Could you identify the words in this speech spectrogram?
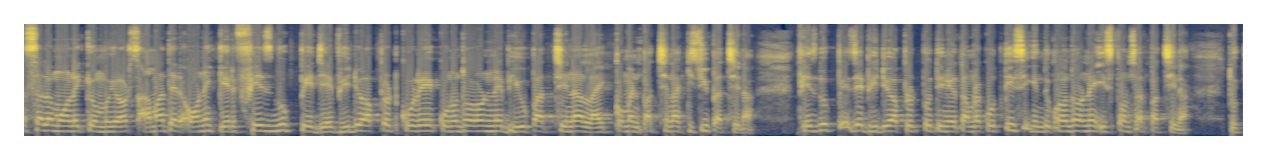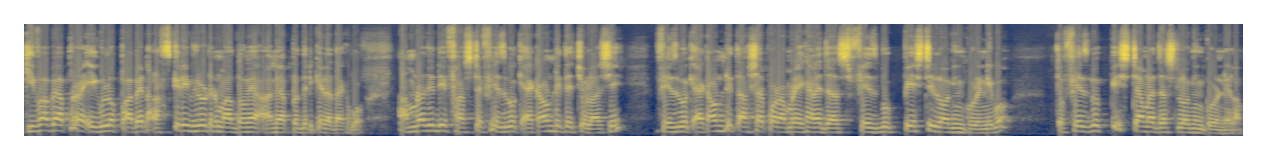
আসসালামু আলাইকুম ভিউয়ার্স। আমাদের অনেকের ফেসবুক পেজে ভিডিও আপলোড করে কোনো ধরনের ভিউ পাচ্ছি না লাইক কমেন্ট পাচ্ছি না, কিছুই পাচ্ছি না। ফেসবুক পেজে ভিডিও আপলোড প্রতিনিয়ত আমরা করতেছি, কিন্তু কোনো ধরনের স্পন্সর পাচ্ছি না। তো কীভাবে আপনারা এগুলো পাবেন? আজকের এই ভিডিওটার মাধ্যমে আমি আপনাদেরকে এটা দেখাবো। আমরা যদি ফার্স্টে ফেসবুক অ্যাকাউন্টটিতে চলে আসি ফেসবুক অ্যাকাউন্টটিতে আসার পর আমরা এখানে জাস্ট ফেসবুক পেজটি লগ করে নিব। তো ফেসবুক পেজটা আমরা জাস্ট লগ করে নিলাম।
